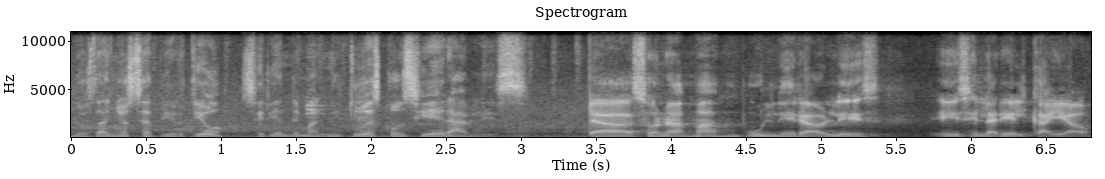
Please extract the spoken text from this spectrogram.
los daños se advirtió serían de magnitudes considerables. Las zonas más vulnerables es el área del Callao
